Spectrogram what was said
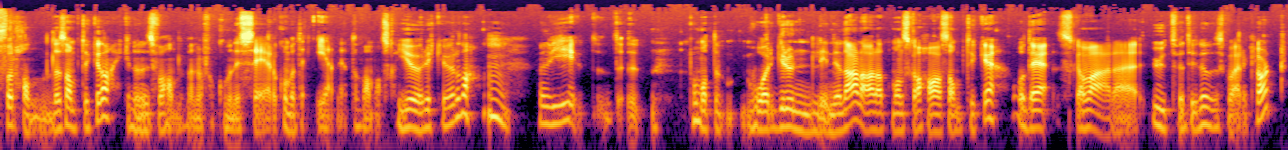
forhandle samtykke, da. Ikke nødvendigvis forhandle, men i hvert fall kommunisere og komme til enighet om hva man skal gjøre og ikke gjøre, da. Men vi på en måte, Vår grunnlinje der da, er at man skal ha samtykke, og det skal være utvetydig, det skal være klart.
